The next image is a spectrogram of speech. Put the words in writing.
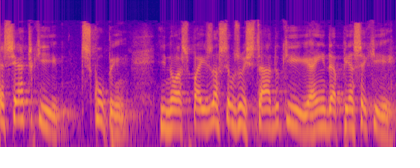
É certo que, desculpem, em nosso país nós temos um Estado que ainda pensa que,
